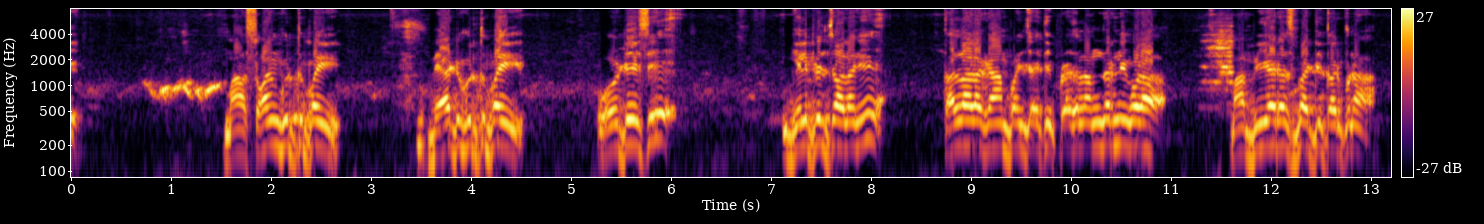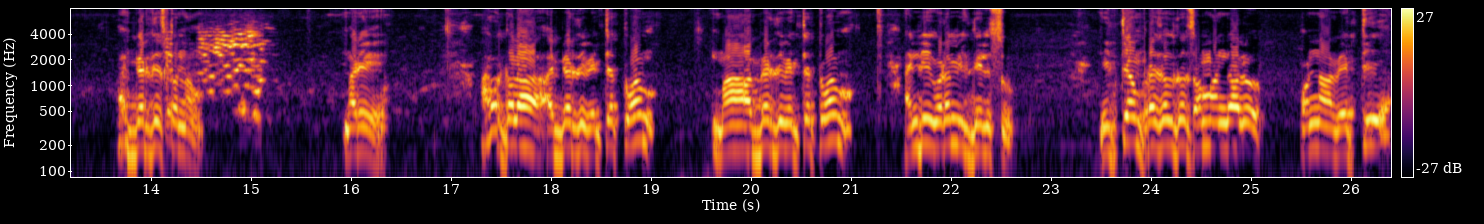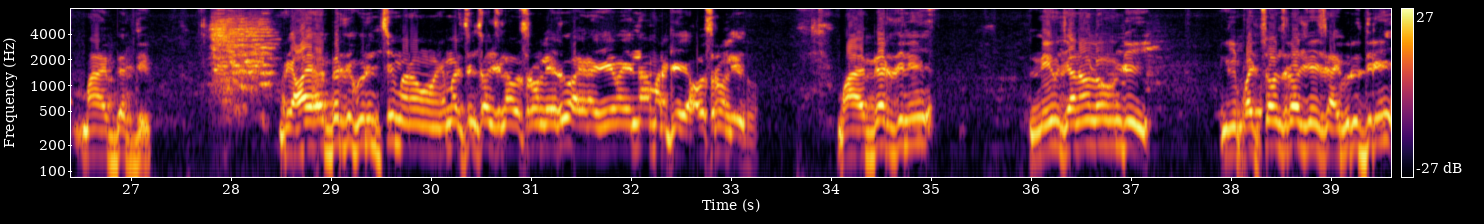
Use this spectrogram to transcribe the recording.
మా స్వామి గుర్తుపై బ్యాటు గుర్తుపై ఓటేసి గెలిపించాలని కల్లాడ గ్రామ పంచాయతీ ప్రజలందరినీ కూడా మా బీఆర్ఎస్ పార్టీ తరఫున అభ్యర్థిస్తున్నాం. మరి అవతల అభ్యర్థి వ్యక్తిత్వం మా అభ్యర్థి వ్యక్తిత్వం అన్నీ కూడా మీకు తెలుసు. నిత్యం ప్రజలతో సంబంధాలు ఉన్న వ్యక్తి మా అభ్యర్థి. మరి ఆ అభ్యర్థి గురించి మనం విమర్శించాల్సిన అవసరం లేదు. ఆయన ఏమైనా మనకి అవసరం లేదు. మా అభ్యర్థిని మేము జనంలో ఉండి ఈ పది సంవత్సరాలు చేసిన అభివృద్ధిని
